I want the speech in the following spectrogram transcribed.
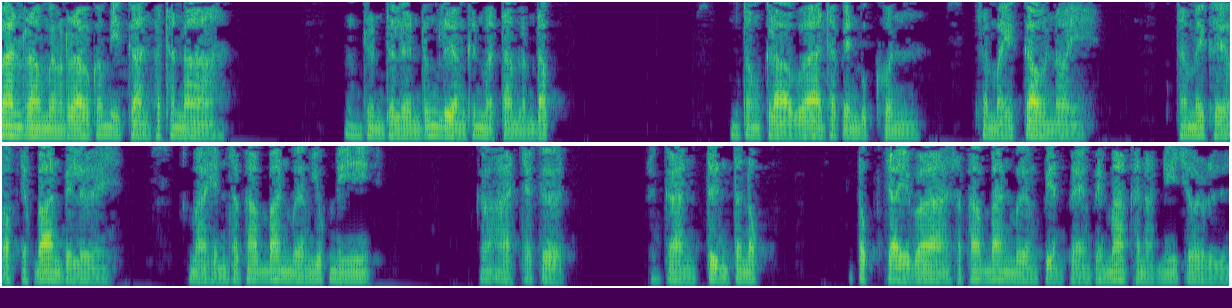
บ้านเราเมืองเราก็มีการพัฒนา จนเจริญรุ่งเรืองขึ้นมาตามลำดับ ต้องกล่าวว่าถ้าเป็นบุคคล สมัยเก่าหน่อย ถ้าไม่เคยออกจากบ้านไปเลย มาเห็นสภาพบ้านเมืองยุคนี้ ก็อาจจะเกิด การตื่นตระหนก ตกใจว่าสภาพบ้านเมืองเปลี่ยนแปลงไปมากขนาดนี้เชียวหรือ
